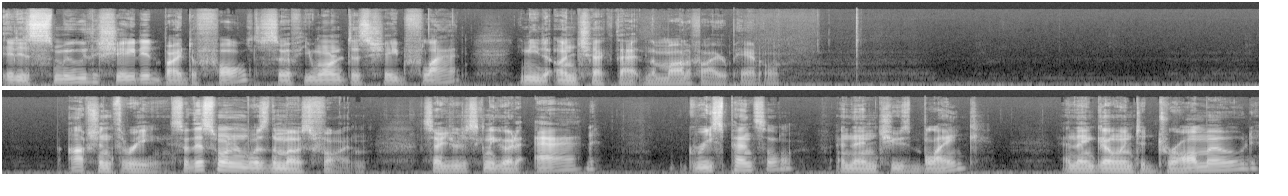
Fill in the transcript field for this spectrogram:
It is smooth shaded by default, so if you wanted to shade flat, you need to uncheck that in the modifier panel. Option 3. So this one was the most fun. So you're just going to go to Add, Grease Pencil, and then choose Blank, and then go into Draw mode,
